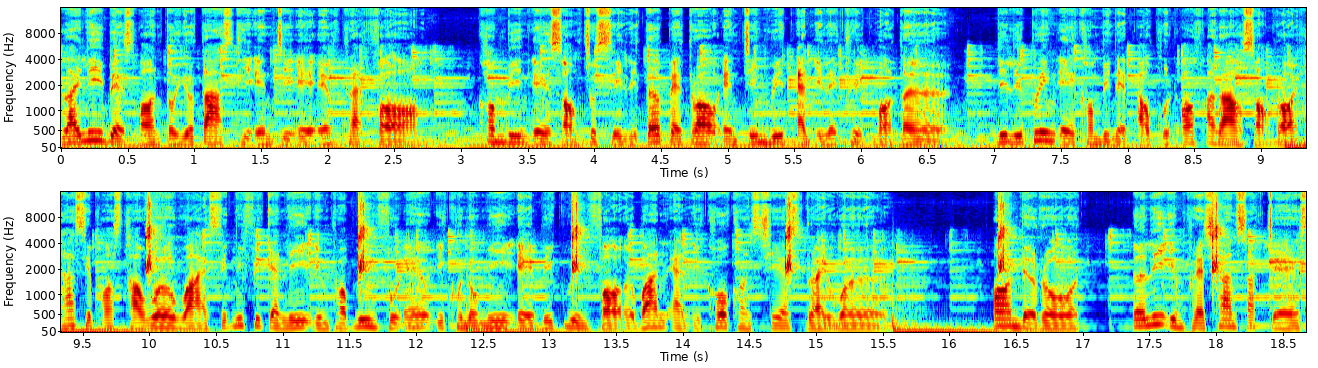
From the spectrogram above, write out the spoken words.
lightly based on Toyota's TNGA-F platform, combine a 2.4-liter petrol engine with an electric motor, delivering a combined output of around 250 horsepower while significantly improving fuel economy a big win for urban and eco-conscious driver. On the road, early impressions suggest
